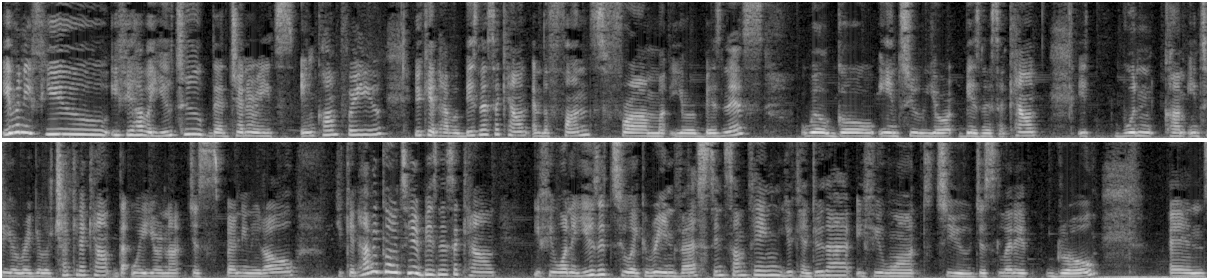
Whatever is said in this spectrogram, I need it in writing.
Even if you if you have a youtube that generates income for you you can have a business account and the funds from your business will go into your business account. It wouldn't come into your regular checking account. That way you're not just spending it all. You can have it go into your business account if you want to use it to like reinvest in something you can do that. If you want to just let it grow and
